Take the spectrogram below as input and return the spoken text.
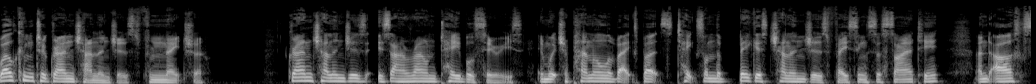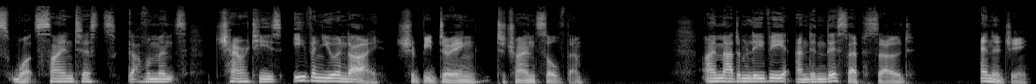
Welcome to Grand Challenges from Nature. Grand Challenges is our roundtable series in which a panel of experts takes on the biggest challenges facing society and asks what scientists, governments, charities, even you and I should be doing to try and solve them. I'm Adam Levy, and in this episode, energy.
